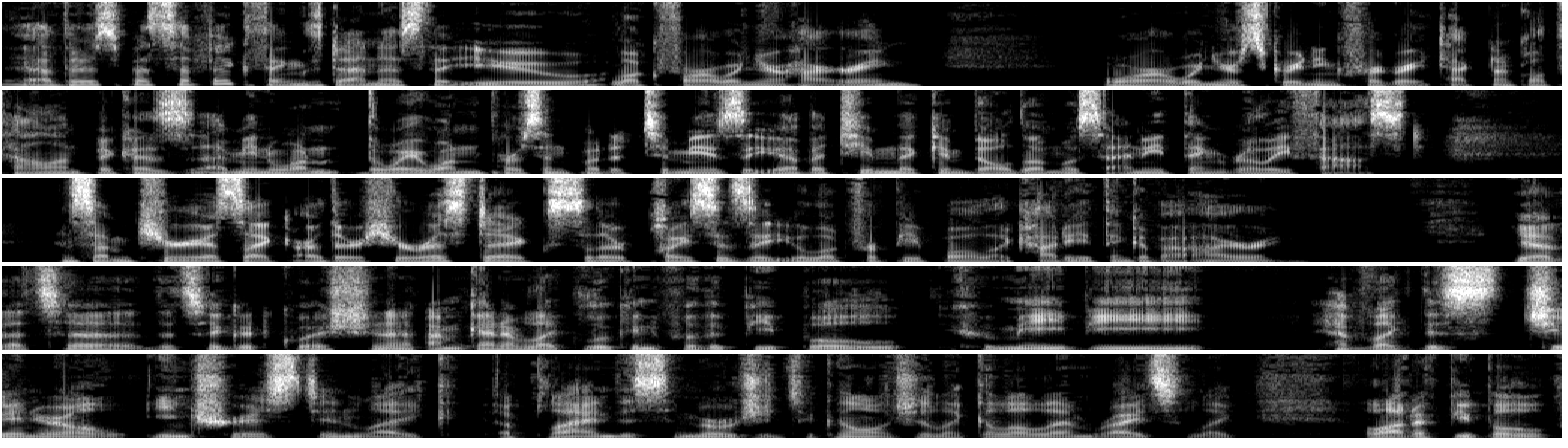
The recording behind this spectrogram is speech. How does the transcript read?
Are there specific things, Denis, that you look for when you're hiring or when you're screening for great technical talent? Because I mean, one, the way one person put it to me is that you have a team that can build almost anything really fast. And so I'm curious, like, are there heuristics? Are there places that you look for people? Like, how do you think about hiring? Yeah, that's a that's a good question. I'm kind of like looking for the people who maybe have like this general interest in like applying this emerging technology like LLM, right? So like a lot of people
